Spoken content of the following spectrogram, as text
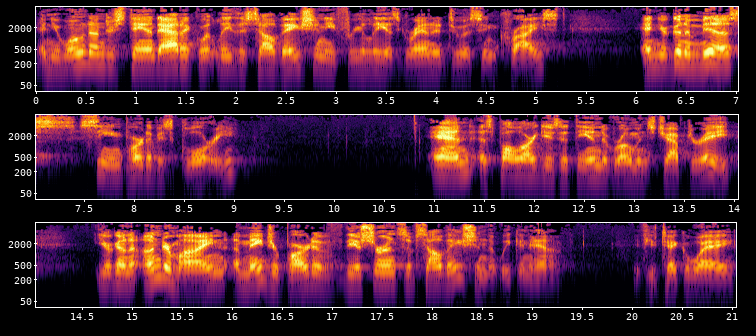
and you won't understand adequately the salvation he freely has granted to us in Christ, and you're going to miss seeing part of his glory. And, as Paul argues at the end of Romans chapter 8, you're going to undermine a major part of the assurance of salvation that we can have if you take away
